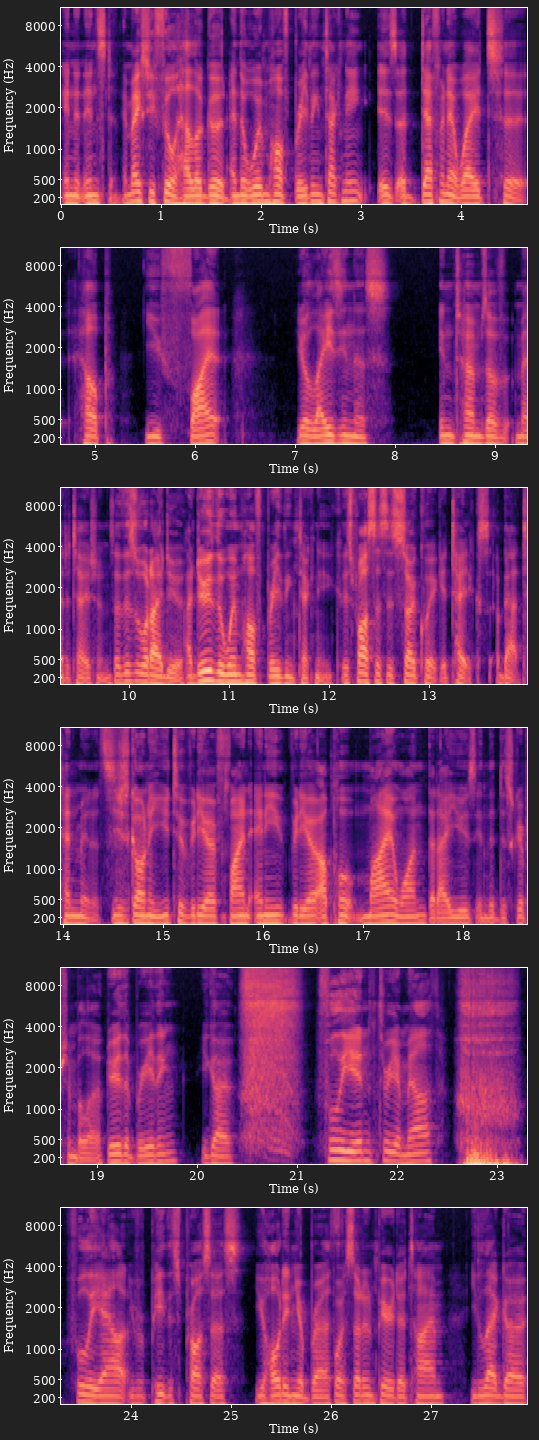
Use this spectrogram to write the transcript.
in an instant. It makes you feel hella good. And the Wim Hof breathing technique is a definite way to help you fight your laziness in terms of meditation. So this is what I do. I do the Wim Hof breathing technique. This process is so quick. It takes about 10 minutes. You just go on a YouTube video, find any video. I'll put my one that I use in the description below. Do the breathing. You go fully in through your mouth, fully out. You repeat this process. You hold in your breath for a certain period of time. You let go.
